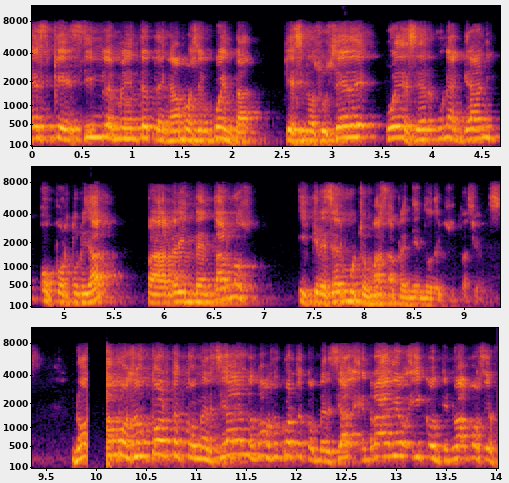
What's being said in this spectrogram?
es que simplemente tengamos en cuenta que si nos sucede puede ser una gran oportunidad para reinventarnos y crecer mucho más aprendiendo de las situaciones. Nos vamos a un corte comercial, nos vamos a un corte comercial en radio y continuamos en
